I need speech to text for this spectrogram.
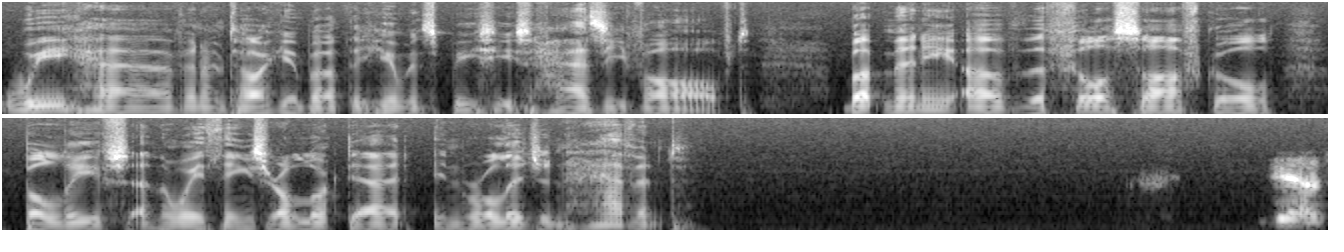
we have, and I'm talking about the human species, has evolved, but many of the philosophical beliefs and the way things are looked at in religion haven't. Yes.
